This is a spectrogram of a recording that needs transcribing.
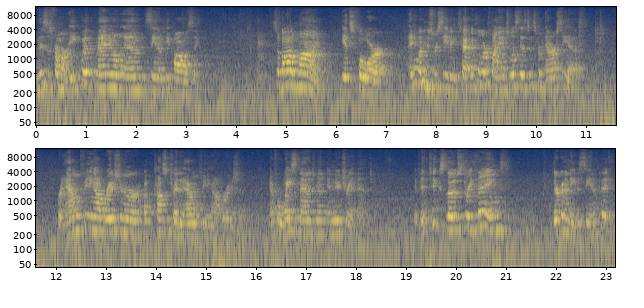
this is from our EQIP manual and CNMP policy. So bottom line, it's for anyone who's receiving technical or financial assistance from NRCS for an animal feeding operation or a concentrated animal feeding operation, and for waste management and nutrient management. If it ticks those three things, they're going to need a CNMP.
